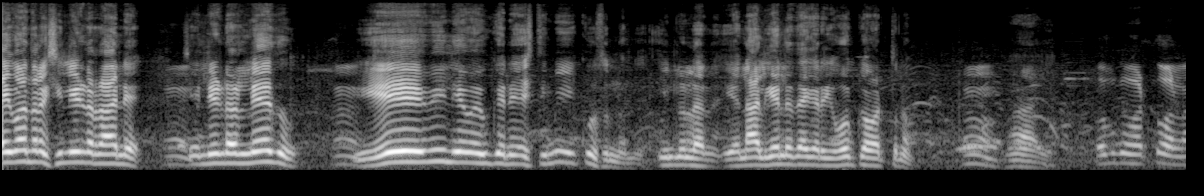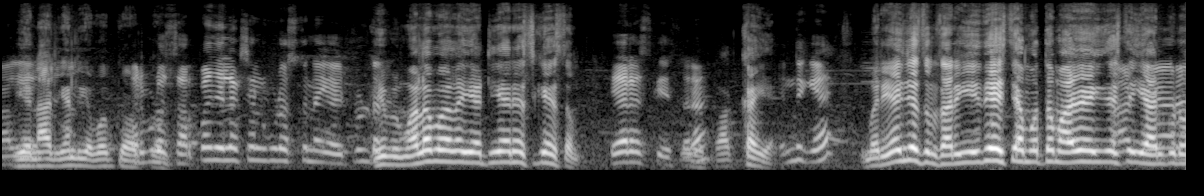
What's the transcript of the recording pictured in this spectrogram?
ఐదు వందలకు సిలిండర్ రాలే. సిలిండర్ లేదు. ఏవీ లేవు ఊరికే వేస్తే కూర్చున్నాం. ఇంట్లో నాలుగేళ్ళ దగ్గర ఓపిక పడుతున్నాం. నాలుగేళ్ళకి ఓపిక సర్పంచ్ ఎలక్షన్లు కూడా వస్తున్నాయి మళ్ళీ మళ్ళీ టీఆర్ఎస్కి వేస్తాం. పక్క మరి ఏం చేస్తాం సార్? ఇది వేస్తే మొత్తం అవే ఇక అనుకుంటూ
